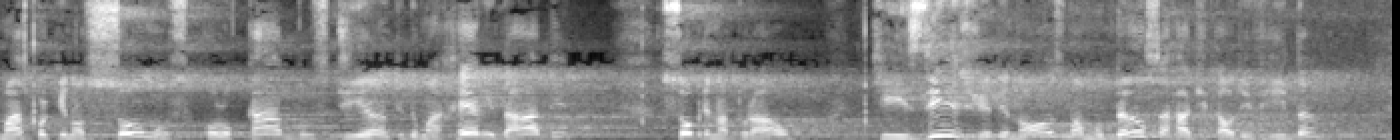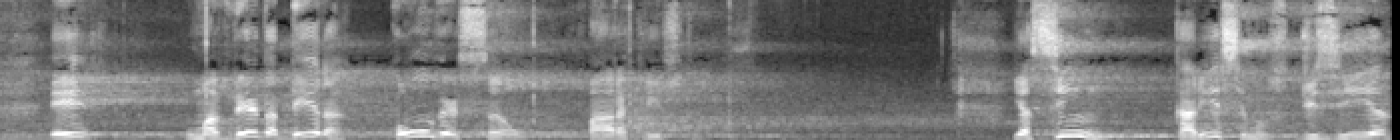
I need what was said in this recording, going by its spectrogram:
mas porque nós somos colocados diante de uma realidade sobrenatural que exige de nós uma mudança radical de vida e uma verdadeira conversão para Cristo. E assim, caríssimos, dizia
